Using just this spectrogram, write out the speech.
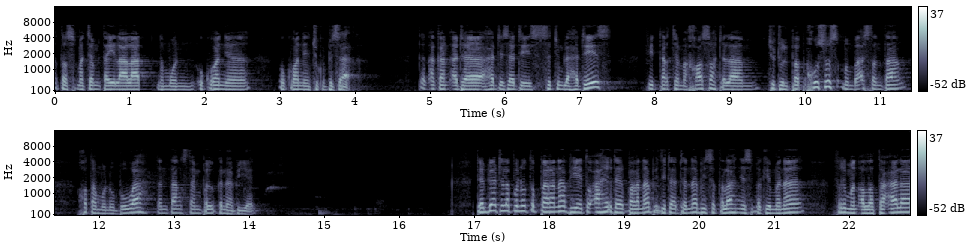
atau semacam tai lalat namun ukurannya ukuran yang cukup besar. Dan akan ada hadis-hadis sejumlah hadis fitar jamaah khosah dalam judul bab khusus membahas tentang khotamun nubuwah, tentang stempel kenabian. Dan dia adalah penutup para nabi, yaitu akhir dari para nabi, tidak ada nabi setelahnya sebagaimana firman Allah Ta'ala,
